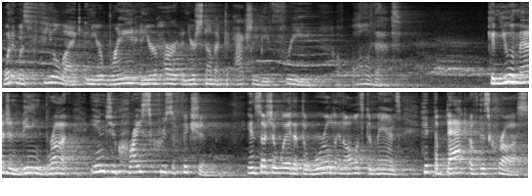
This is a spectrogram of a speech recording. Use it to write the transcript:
what it must feel like in your brain and your heart and your stomach to actually be free of all of that? Can you imagine being brought into Christ's crucifixion in such a way that the world and all its demands hit the back of this cross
